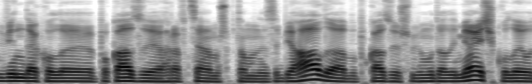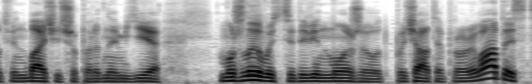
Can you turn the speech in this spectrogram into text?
він деколи показує гравцям, щоб там не забігали, або показує, щоб йому дали м'яч, коли от він бачить, що перед ним є можливості, де він може от почати прориватись,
